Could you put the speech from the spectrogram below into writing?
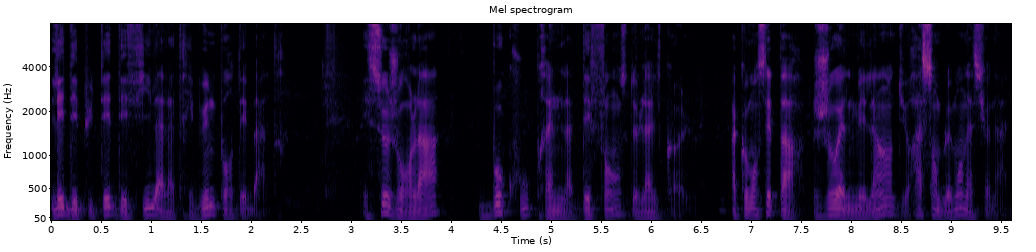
les députés défilent à la tribune pour débattre. Et ce jour-là, beaucoup prennent la défense de l'alcool, à commencer par Joël Mélin du Rassemblement national.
